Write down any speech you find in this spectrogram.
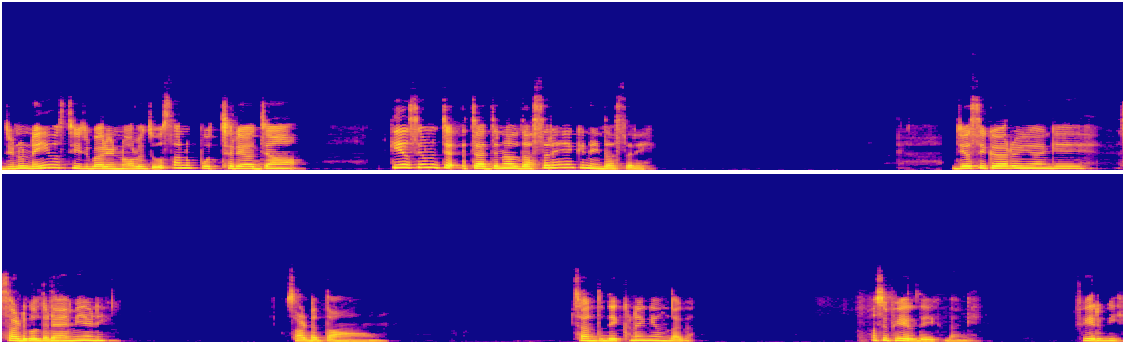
ਜਿਹਨੂੰ ਨਹੀਂ ਉਸ ਚੀਜ਼ ਬਾਰੇ ਨੌਲੇਜ ਉਹ ਸਾਨੂੰ ਪੁੱਛ ਰਿਹਾ ਜਾਂ ਕੀ ਅਸੀਂ ਉਹਨੂੰ ਚ- ਚੱਜ ਨਾਲ ਦੱਸ ਰਹੇ ਹਾਂ ਕਿ ਨਹੀਂ ਦੱਸ ਰਹੇ? ਜੇ ਅਸੀਂ ਕਹਿ ਰਹੇ ਹਾਂਗੇ, ਸਾਡੇ ਕੋਲ ਤਾਂ ਟਾਈਮ ਹੀ ਹੈ ਨਹੀਂ। ਸਾਡਾ ਤਾਂ, ਸਾਨੂੰ ਤਾਂ ਦੇਖਣਾ ਹੀ ਨਹੀਂ ਹੁੰਦਾ ਗਾ ਅਸੀਂ ਫੇਰ ਦੇਖ ਲਾਂਗੇ। ਫਿਰ ਵੀ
